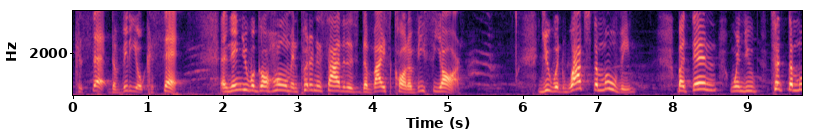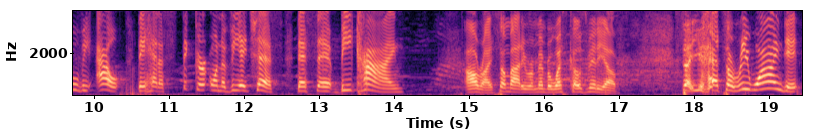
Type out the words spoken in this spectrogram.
cassette, the video cassette. And then you would go home and put it inside of this device called a VCR. You would watch the movie, but then when you took the movie out, they had a sticker on the VHS that said, Be kind. All right, somebody remember West Coast Video. So you had to rewind it,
